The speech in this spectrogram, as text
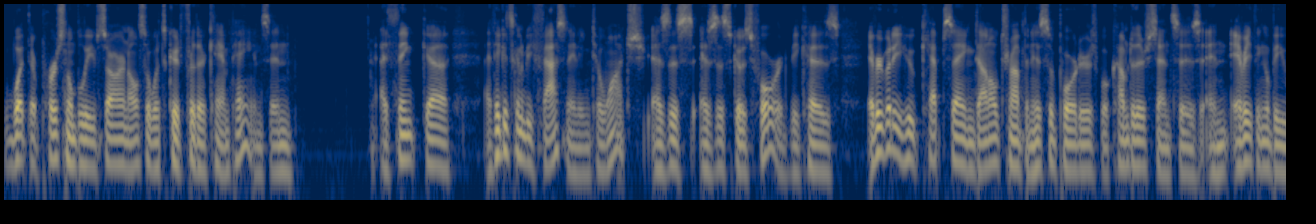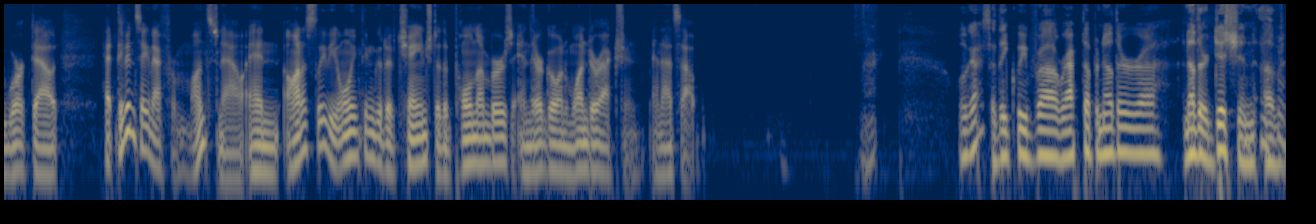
What their personal beliefs are, and also what's good for their campaigns. And I think uh, I think it's going to be fascinating to watch as this as this goes forward because everybody who kept saying Donald Trump and his supporters will come to their senses and everything will be worked out. They've been saying that for months now, and honestly, the only thing that have changed are the poll numbers, and they're going one direction, and that's out. All right. Well, guys, I think we've uh, wrapped up another uh, another edition of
